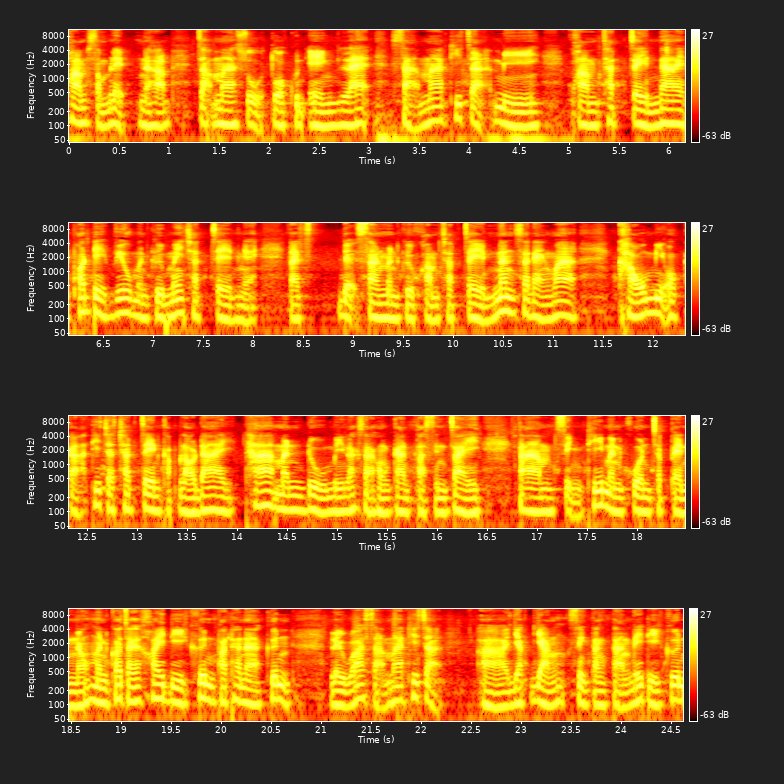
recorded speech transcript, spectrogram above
ความสำเร็จนะครับจะมาสู่ตัวคุณเองและสามารถที่จะมีความชัดเจนได้ เพราะเดวิลมันคือไม่ชัดเจนไงแต่ เดอะซันมันคือความชัดเจน นั่นแสดงว่าเขามีโอกาสที่จะชัดเจนกับเราได้ ถ้ามันดูมีลักษณะของการตัดสินใจ ตามสิ่งที่มันควรจะเป็นเนาะมันก็จะค่อยๆดีขึ้นพัฒนาขึ้น หรือว่าสามารถที่จะยับยั้งสิ่งต่างๆ ได้ดีขึ้น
